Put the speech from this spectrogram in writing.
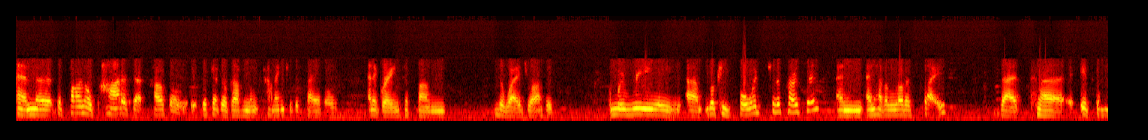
And the, the final part of that puzzle is the federal government coming to the table and agreeing to fund the wage rises. And we're really um, looking forward to the process and, and have a lot of faith that uh, it's going to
